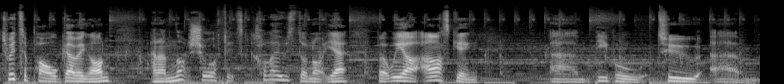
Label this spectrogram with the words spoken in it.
Twitter poll going on. And I'm not sure if it's closed or not yet, but we are asking um, people to um,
